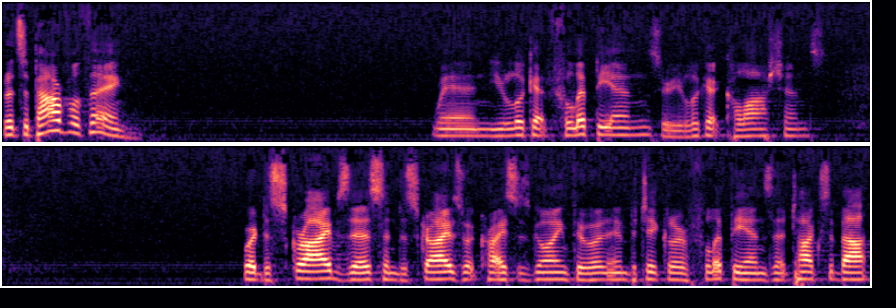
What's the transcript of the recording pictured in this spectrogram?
But it's a powerful thing when you look at Philippians or you look at Colossians, where it describes this and describes what Christ is going through, and in particular Philippians, it talks about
